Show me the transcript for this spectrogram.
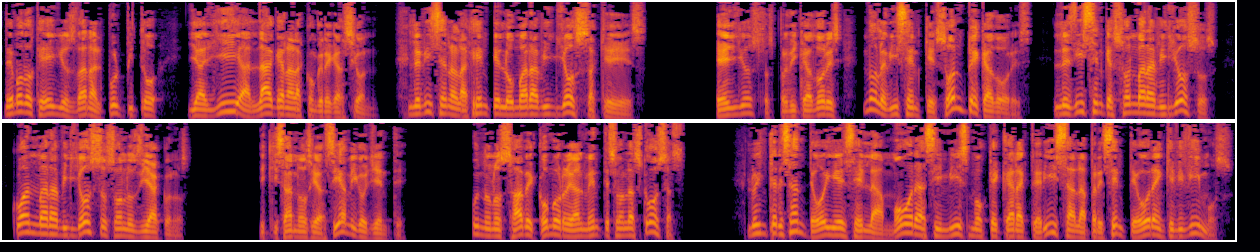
De modo que ellos van al púlpito y allí halagan a la congregación. Le dicen a la gente lo maravillosa que es. Ellos, los predicadores, no le dicen que son pecadores, les dicen que son maravillosos. Cuán maravillosos son los diáconos. Y quizá no sea así, amigo oyente. Uno no sabe cómo realmente son las cosas. Lo interesante hoy es el amor a sí mismo que caracteriza la presente hora en que vivimos.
